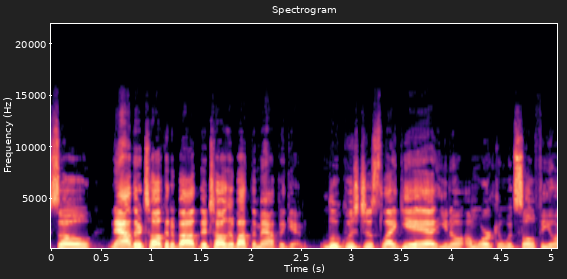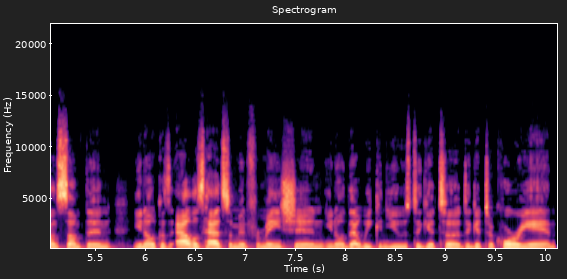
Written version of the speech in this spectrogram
So now they're talking about they're talking about the map again. Luke was just like yeah you know i'm working with sophie on something you know because alice had some information you know that we can use to get to to get to corian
